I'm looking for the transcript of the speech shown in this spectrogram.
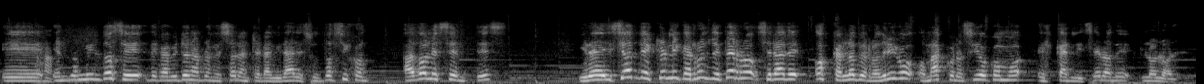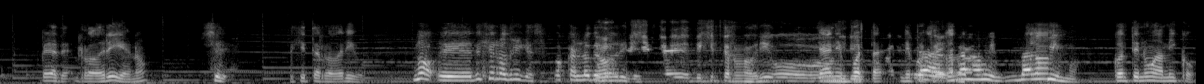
Eh, en 2012 decapitó a una profesora entre la mirada de sus dos hijos adolescentes y la edición de Crónica Ruth de Perro será de Oscar López Rodrigo o más conocido como el carnicero de Lolol. Espérate, Rodríguez, ¿no? Sí. Dijiste Rodrigo. No, eh, dije Rodríguez, Oscar López No, Rodríguez. dijiste, dijiste Rodrigo. Ya, no importa, no Ya, importa. da lo mismo, da lo mismo. Continúa, Mico.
